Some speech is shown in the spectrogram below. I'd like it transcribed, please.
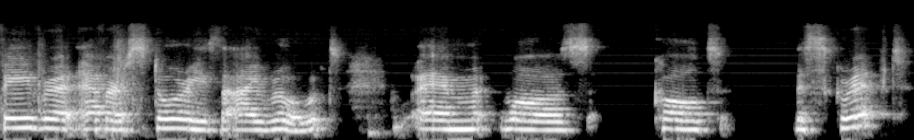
favorite ever stories that I wrote um, was called The Script.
